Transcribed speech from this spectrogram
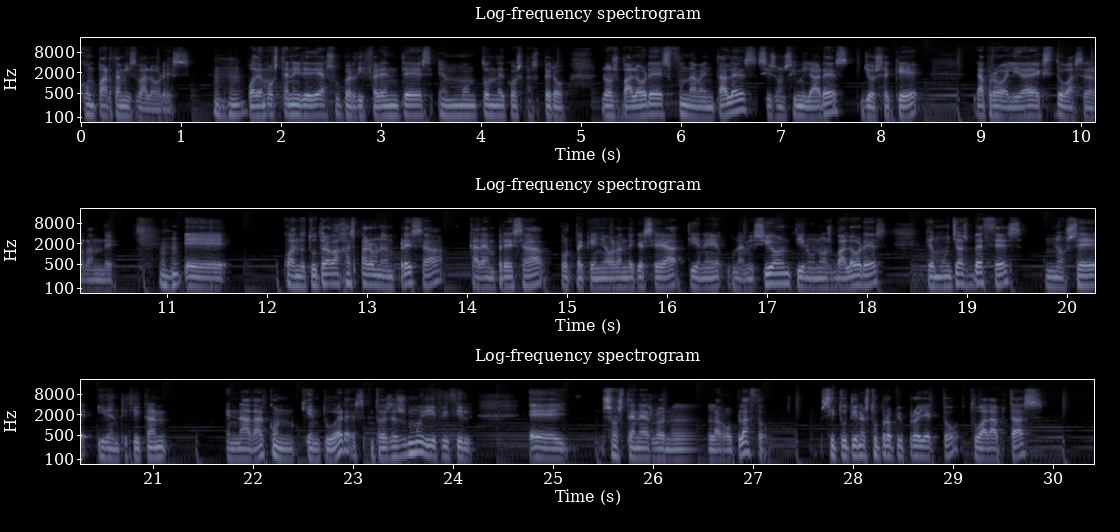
comparta mis valores. Podemos tener ideas súper diferentes en un montón de cosas, pero los valores fundamentales, si son similares, yo sé que la probabilidad de éxito va a ser grande. Eh, cuando tú trabajas para una empresa, cada empresa, por pequeña o grande que sea, tiene una misión, tiene unos valores que muchas veces no se identifican en nada con quien tú eres. Entonces es muy difícil eh, sostenerlo en el largo plazo si tú tienes tu propio proyecto, tú adaptas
